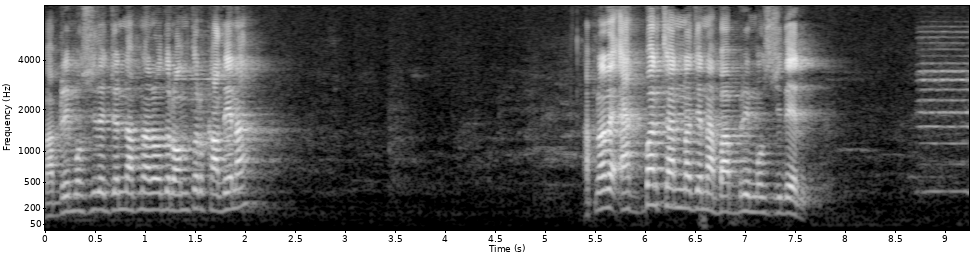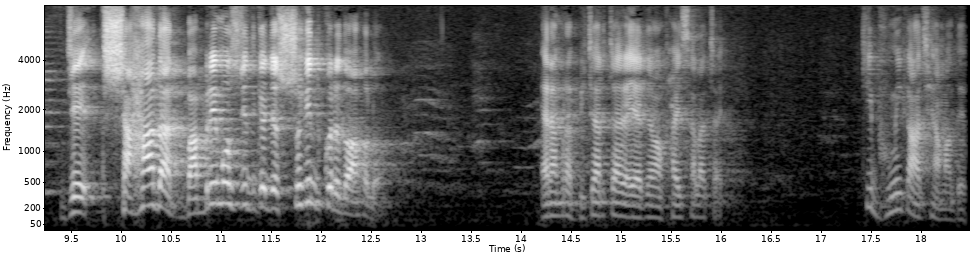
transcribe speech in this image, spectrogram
বাবরি মসজিদের জন্য আপনারা ওদের অন্তর কাঁদে না? আপনারা একবার চান না যে না বাবরি মসজিদের যে শাহাদাত, বাবরি মসজিদকে যে শহীদ করে দেওয়া হলো। এর আমরা বিচার চাই, এর আমরা ফাইসালা চাই। কি ভূমিকা আছে আমাদের?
